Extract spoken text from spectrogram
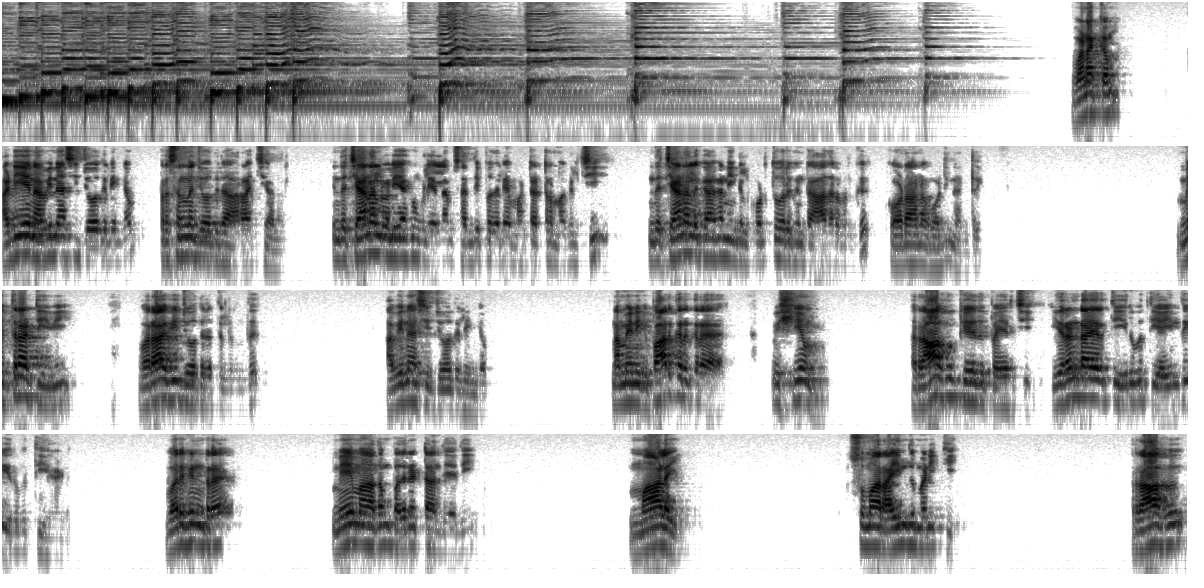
வணக்கம். அடியேன் அவினாசி ஜோதிலிங்கம் பிரசன்ன ஜோதிட ஆராய்ச்சியாளர். இந்த சேனல் வழியாக உங்களை எல்லாம் சந்திப்பதிலே மட்டற்ற மகிழ்ச்சி. இந்த சேனலுக்காக நீங்கள் கொடுத்து வருகின்ற ஆதரவிற்கு கோடான கோடி நன்றி. மித்ரா டிவி வராகி ஜோதிடத்திலிருந்து அவினாசி ஜோதிலிங்கம். நம்ம இன்னைக்கு பார்க்க இருக்கிற விஷயம் ராகு கேது பயிற்சி. இரண்டாயிரத்தி இருபத்தி ஐந்து இருபத்தி ஏழு. வருகின்ற மே மாதம் பதினெட்டாம் தேதி மாலை சுமார் ஐந்து மணிக்கு ராகு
